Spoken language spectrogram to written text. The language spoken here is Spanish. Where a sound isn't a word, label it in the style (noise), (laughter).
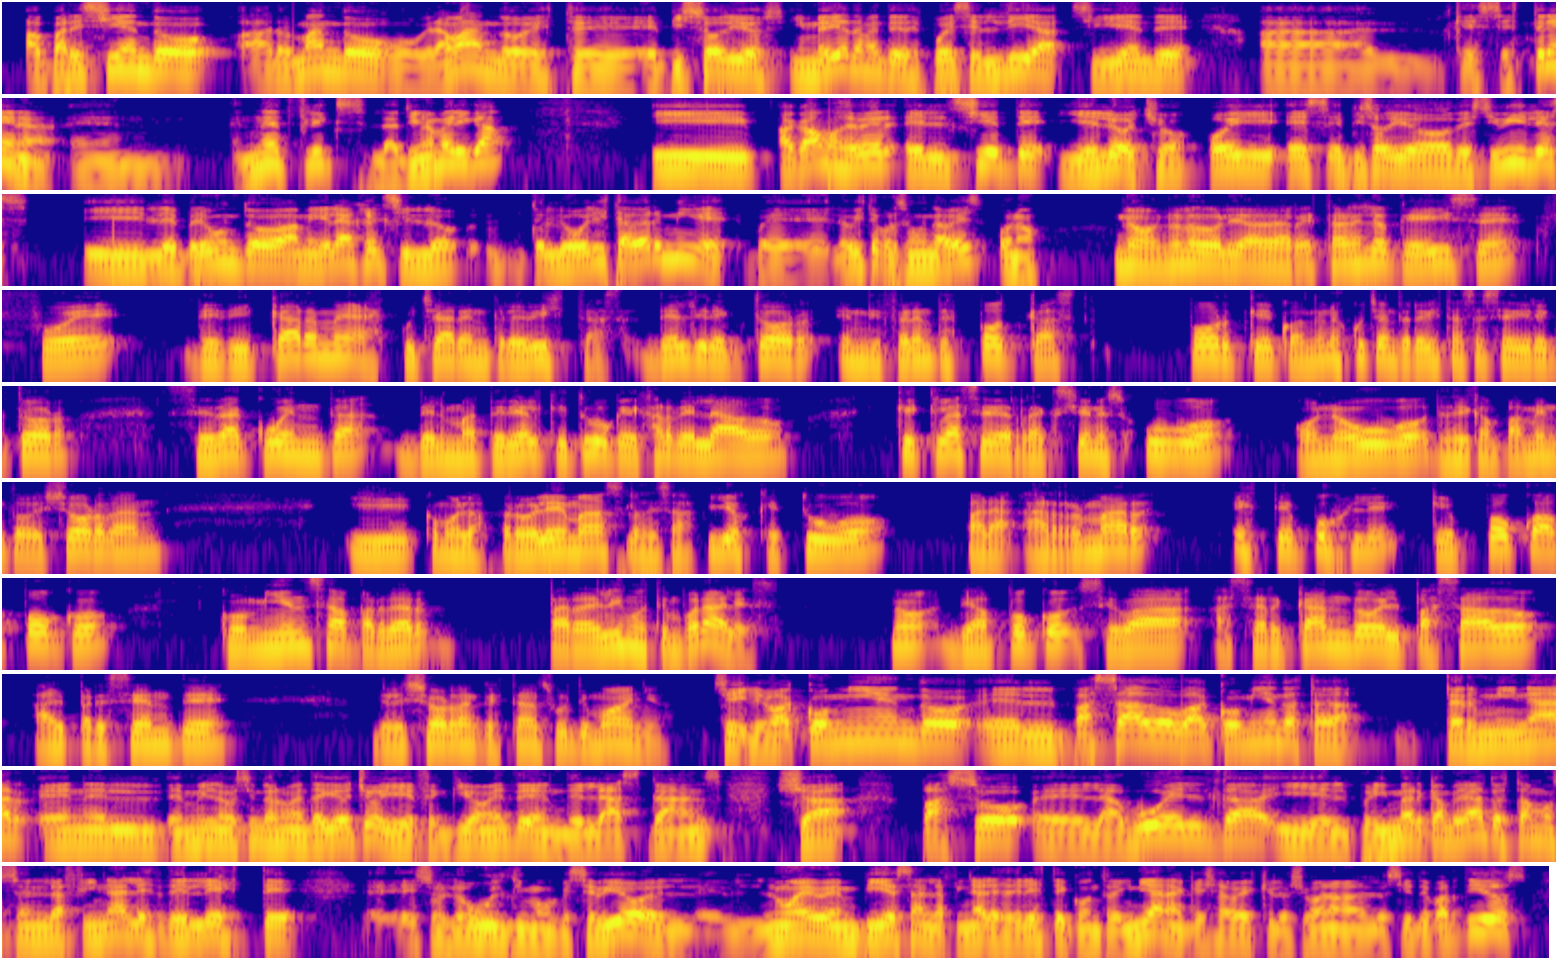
apareciendo, armando o grabando este episodios inmediatamente después, el día siguiente al que se estrena en, Netflix, Latinoamérica. Y acabamos de ver el 7 y el 8. Hoy es episodio de civiles. Y le pregunto a Miguel Ángel si lo, lo volviste a ver, Miguel. Eh, ¿Lo viste por segunda vez o no? No, no lo volví a ver. Esta vez lo que hice fue dedicarme a escuchar entrevistas del director en diferentes podcasts, porque cuando uno escucha entrevistas a ese director, se da cuenta del material que tuvo que dejar de lado, qué clase de reacciones hubo o no hubo desde el campamento de Jordan, y como los problemas, los desafíos que tuvo para armar este puzzle que poco a poco comienza a perder paralelismos temporales. ¿No? De a poco se va acercando el pasado al presente del Jordan que está en su último año. Sí, le va comiendo, el pasado va comiendo hasta terminar en, el, en 1998 y efectivamente en The Last Dance ya pasó eh, la vuelta y el primer campeonato, estamos en las finales del Este, eh, eso es lo último que se vio, el, el 9 empieza en las finales del Este contra Indiana, aquella vez que lo llevaron a los siete partidos,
